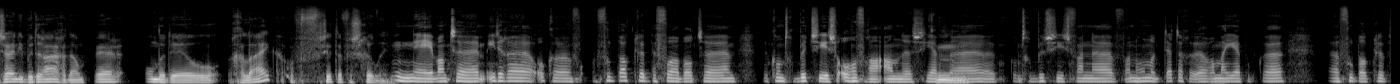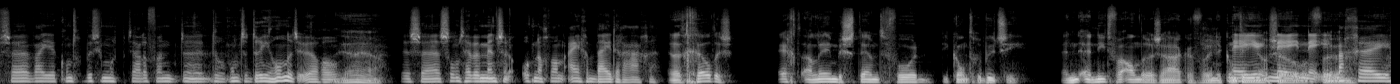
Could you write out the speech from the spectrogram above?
zijn die bedragen dan per onderdeel gelijk of zit er verschil in? Nee, want eh, iedere, ook een vo- voetbalclub bijvoorbeeld, eh, de contributie is overal anders. Je hebt Mm. eh, contributies van, van 130 euro, maar je hebt ook voetbalclubs waar je contributie moet betalen van de, de rond de 300 euro. Ja, ja. Dus soms hebben mensen ook nog wel een eigen bijdrage. En het geld is echt alleen bestemd voor die contributie. En, en niet voor andere zaken, voor in de kantine Nee, je- of zo. nee, nee, of, je eh, mag, de,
